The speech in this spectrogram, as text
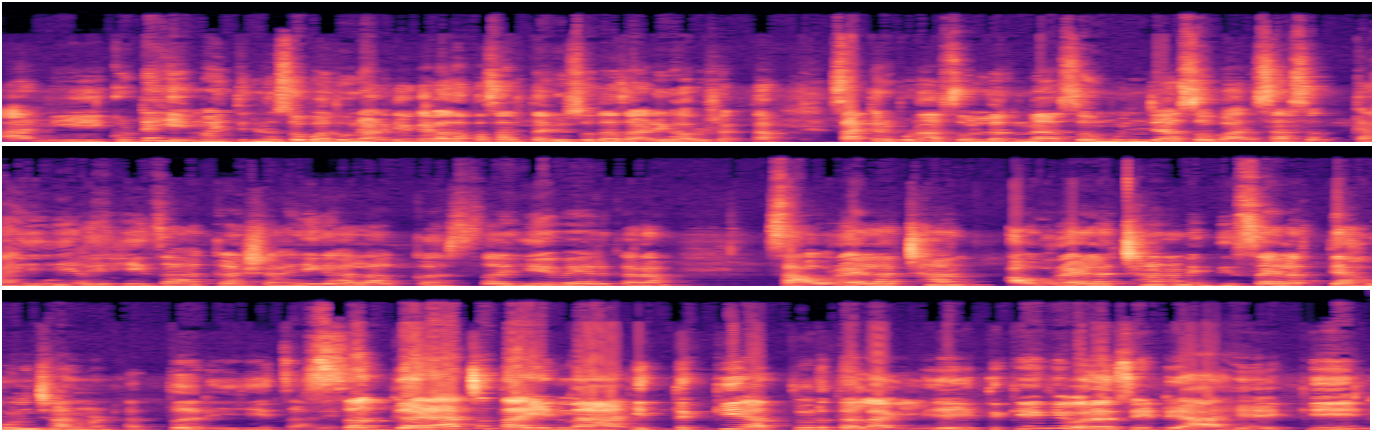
आणि कुठेही मैत्रिणीसोबत उन्हाडक्या करायला जात असाल तरी सुद्धा साडी घालू शकता. साखरपुडा असो लग्न असो मुंजा असो बारसा असो काहीही ही जा कशाही घाला कसंही वेअर करा. सावरायला छान आवरायला छान आणि दिसायला त्याहून छान म्हटला तरीही चालेल. सगळ्याच ताईंना इतकी आतुरता लागली आहे इतकी क्युरियोसिटी आहे की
